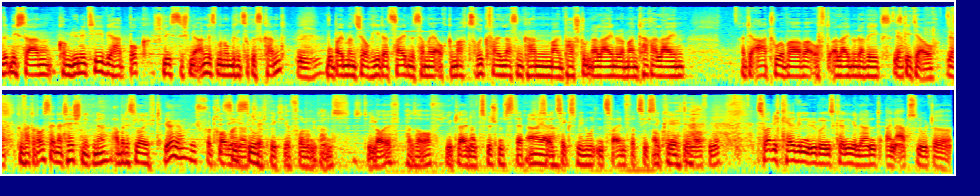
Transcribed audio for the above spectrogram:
würde nicht sagen, Community, wer hat Bock, schließt sich mir an, das ist mir noch ein bisschen zu riskant. Mhm. Wobei man sich auch jederzeit, und das haben wir ja auch gemacht, zurückfallen lassen kann, mal ein paar Stunden allein oder mal einen Tag allein hat ja Arthur war, war oft allein unterwegs. Das ja. geht ja auch. Ja. Du vertraust deiner Technik, ne? Aber das läuft. Ja, ja, ich vertraue meiner du. Technik hier voll und ganz. Die läuft, pass auf, hier kleiner Zwischenstep. Ah, ja. Seit 6 Minuten 42 Sekunden okay, laufen wir. So habe ich Kelvin übrigens kennengelernt, ein absoluter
